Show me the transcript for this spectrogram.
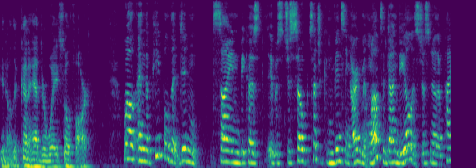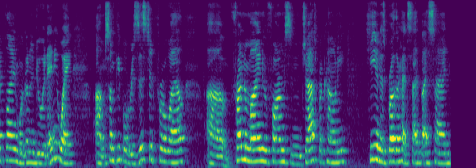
you know, they've kind of had their way so far. Well, and the people that didn't sign because it was just so such a convincing argument. Well, it's a done deal. It's just another pipeline. We're going to do it anyway. Um, some people resisted for a while. Uh, a friend of mine who farms in Jasper County, he and his brother had side by side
